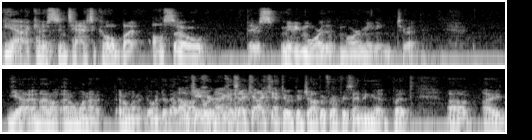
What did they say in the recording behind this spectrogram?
Yeah, kind of syntactical, but also there's maybe more more meaning to it. Yeah, and I don't, I don't want to, I don't want to go into that. Okay, we're not because gonna- I, can't, I can't do a good job of representing it. But um, I,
